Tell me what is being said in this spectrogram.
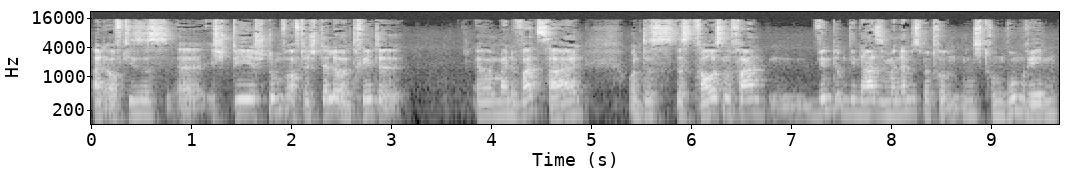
Halt auf dieses, äh, ich stehe stumpf auf der Stelle und trete äh, meine Wattzahlen und das, das Draußenfahren, Wind um die Nase, ich meine, da müssen wir drum, nicht drum rumreden.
